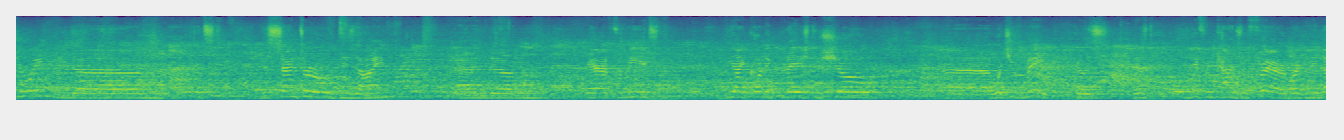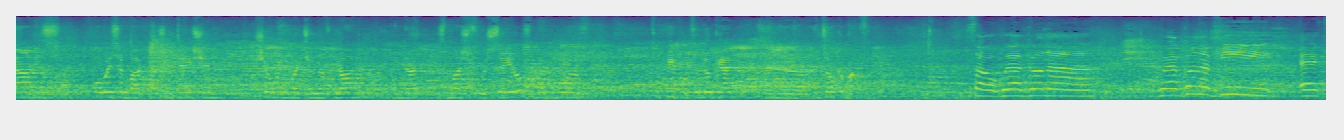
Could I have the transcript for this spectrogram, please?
showing, and um, it's the center of design. And um, yeah, for me, it's the iconic place to show uh, what you've made because there's all different kinds of fair, but Milan is always about presentation showing what you have done and not as much for sales but more for people to look at and, uh, and talk about. So we're gonna we're gonna be at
